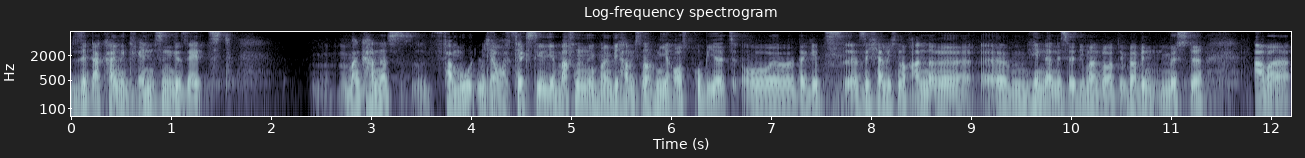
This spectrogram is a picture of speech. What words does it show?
sind da keine Grenzen gesetzt man kann das vermutlich auch auf Textilien machen. Ich meine, wir haben es noch nie ausprobiert. Oh, da gibt es äh, sicherlich noch andere ähm, Hindernisse, die man dort überwinden müsste. Aber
